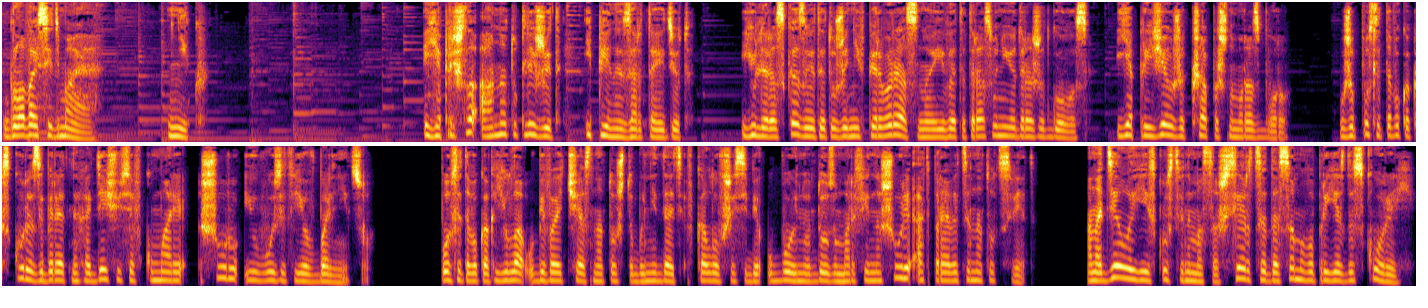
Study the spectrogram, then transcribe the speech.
Глава седьмая. Ник. Я пришла, а она тут лежит, и пена изо рта идет. Юля рассказывает это уже не в первый раз, но и в этот раз у нее дрожит голос. Я приезжаю уже к шапошному разбору. Уже после того, как скорая забирает находящуюся в Кумаре Шуру и увозит ее в больницу. После того, как Юла убивает час на то, чтобы не дать вколовшей себе убойную дозу морфина Шуре отправиться на тот свет. Она делала ей искусственный массаж сердца до самого приезда скорой,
